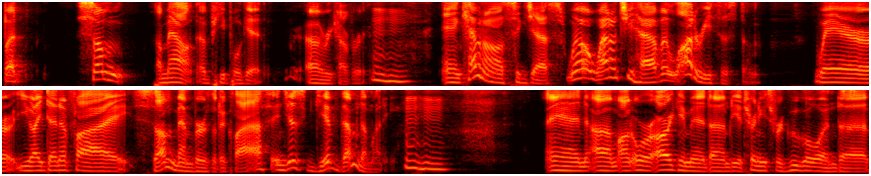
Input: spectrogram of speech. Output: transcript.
but some amount of people get uh, recovery. And Kavanaugh suggests, well, why don't you have a lottery system where you identify some members of the class and just give them the money? Mm-hmm. And um, on oral argument, um, the attorneys for Google and uh,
